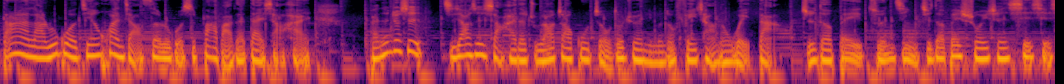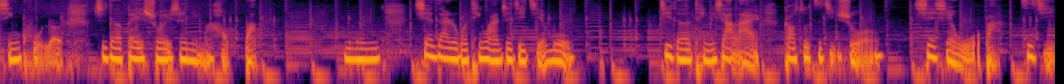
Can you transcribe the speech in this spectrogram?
当然啦，如果今天换角色，如果是爸爸在带小孩。反正就是，只要是小孩的主要照顾者，我都觉得你们都非常的伟大，值得被尊敬，值得被说一声谢谢，辛苦了，值得被说一声你们好棒。你们现在如果听完这集节目，记得停下来，告诉自己说谢谢我把自己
